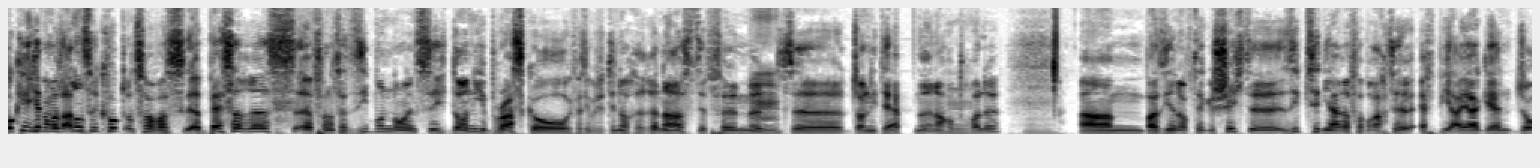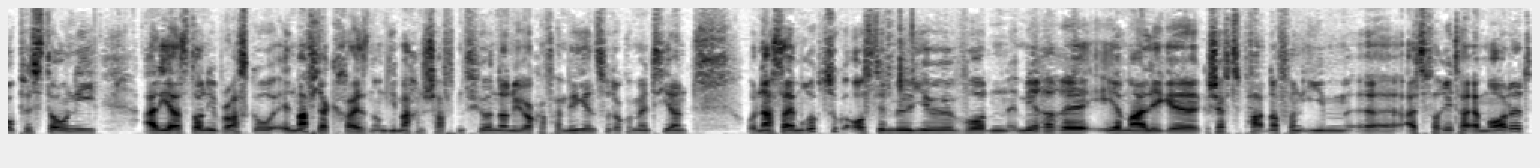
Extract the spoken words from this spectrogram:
Okay, ich habe noch was anderes geguckt und zwar was äh, Besseres äh, von 1997, Donnie Brasco. Ich weiß nicht, ob du dich noch erinnerst, der Film mit äh, Johnny Depp ne, in der Hauptrolle. Ähm, basierend auf der Geschichte, 17 Jahre verbrachte FBI-Agent Joe Pistone alias Donnie Brasco in Mafiakreisen, um die Machenschaften führender New Yorker Familien zu dokumentieren. Und nach seinem Rückzug aus dem Milieu wurden mehrere ehemalige Geschäftspartner von ihm äh, als Verräter ermordet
